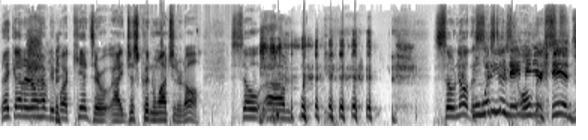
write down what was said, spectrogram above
thank God I don't have any more kids, or I just couldn't watch it at all. So, um, so no. The well, what are you sister's the naming your oldest. kids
